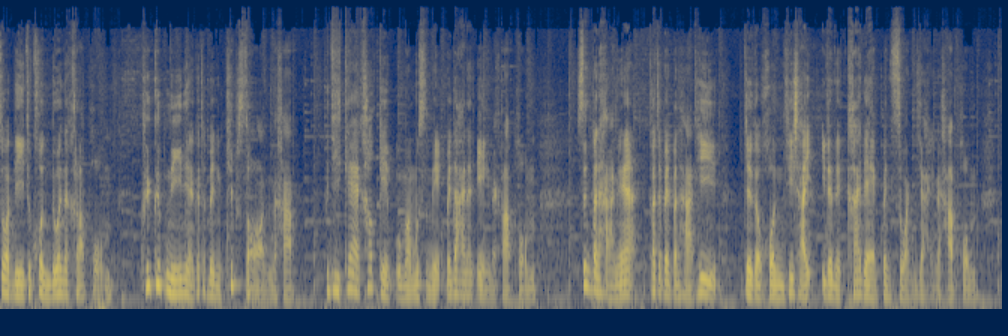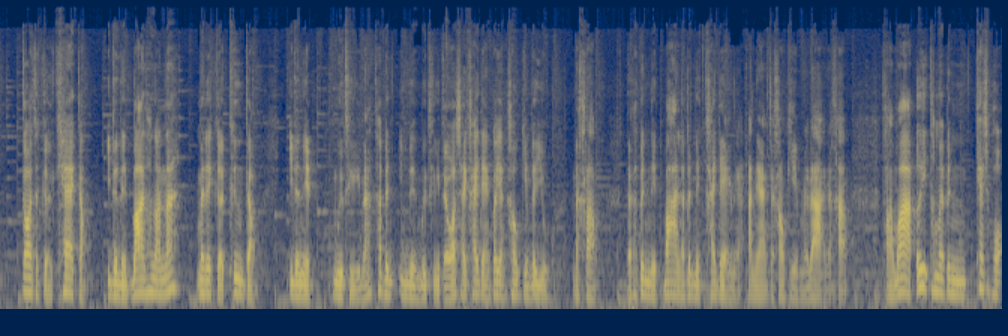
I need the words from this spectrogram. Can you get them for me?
สวัสดีทุกคนด้วยนะครับผม คลิปคลิปนี้เนี่ยก็จะเป็นคลิปสอนนะครับวิธีแก้เข้าเกมอุมามุสเมะไม่ได้นั่นเองนะครับผม ซึ่งปัญหาเนี้ยก็จะเป็นปัญหาที่เจอกับคนที่ใช้อินเทอร์เน็ตค่ายแดงเป็นส่วนใหญ่นะครับผม ก็จะเกิดแค่กับอินเทอร์เน็ตบ้านเท่านั้นนะ ไม่ได้เกิดขึ้นกับอินเทอร์เน็ตมือถือนะ ถ้าเป็นอินเทอร์เน็ตมือถือแต่ว่าใช้ค่ายแดงก็ยังเข้าเกมได้อยู่นะครับ แต่ถ้าเป็นเน็ตบ้านและเป็นเน็ตค่ายแดงเนี่ยอันเนี้ยจะเข้าเกมไม่ได้นะครับ ถามว่า เอ้ยทำไมเป็นแค่เฉพาะ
